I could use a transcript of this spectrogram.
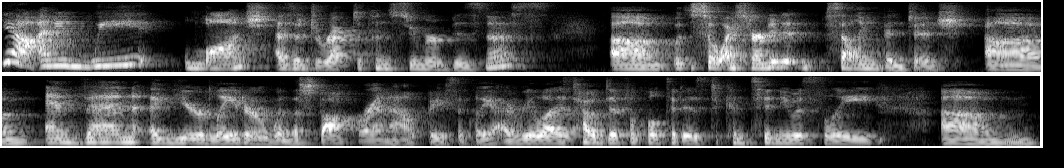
Yeah. I mean we launched as a direct to consumer business um, so I started selling vintage. Um, and then a year later, when the stock ran out, basically, I realized how difficult it is to continuously um,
